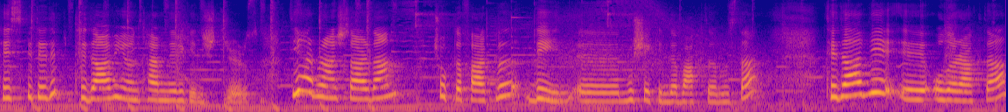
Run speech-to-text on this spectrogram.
tespit edip tedavi yöntemleri geliştiriyoruz. Diğer branşlardan çok da farklı değil e, bu şekilde baktığımızda. Tedavi e, olarak da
